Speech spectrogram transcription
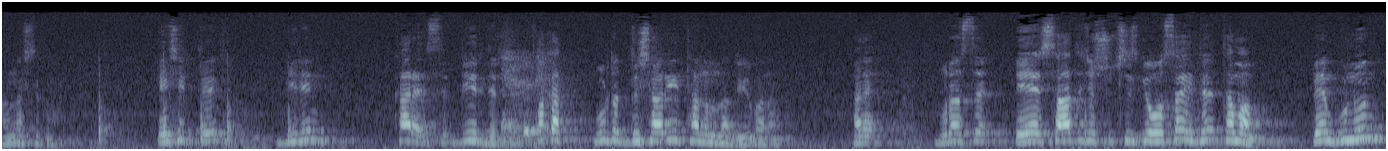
Anlaştık mı? Eşittir birin karesi birdir. Fakat burada dışarıyı tanımla diyor bana. Hani burası eğer sadece şu çizgi olsaydı tamam. Ben bunun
